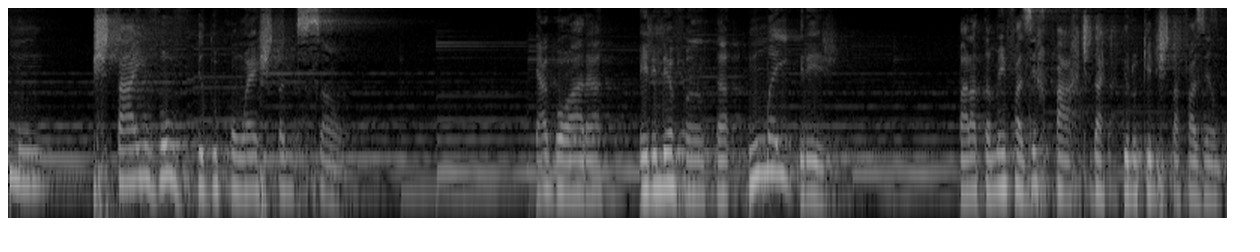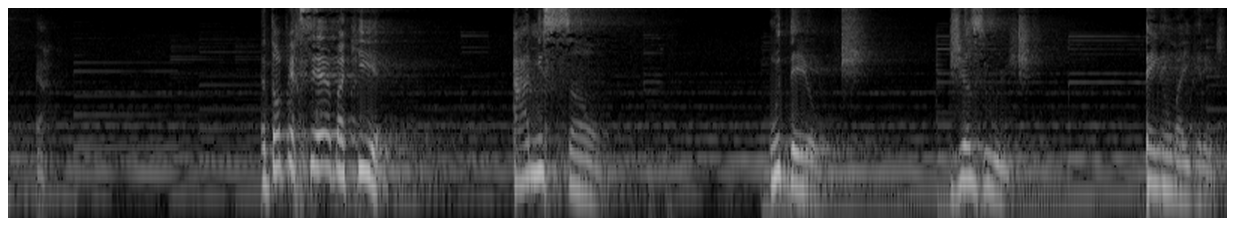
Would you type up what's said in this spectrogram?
do mundo está envolvido com esta missão. E agora ele levanta uma igreja para também fazer parte daquilo que ele está fazendo na terra. Então perceba que a missão, o Deus, Jesus, tem uma igreja.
